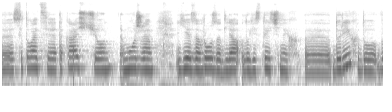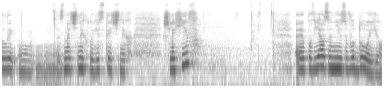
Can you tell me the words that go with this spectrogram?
Е, Ситуація така, що може є загроза для логістичних е, доріг до вели... ну, значних логістичних шляхів, пов'язані з водою.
